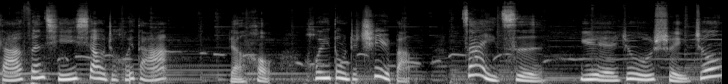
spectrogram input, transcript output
达芬奇笑着回答，然后挥动着翅膀，再一次跃入水中。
